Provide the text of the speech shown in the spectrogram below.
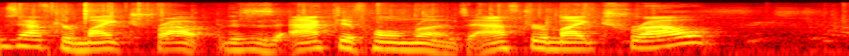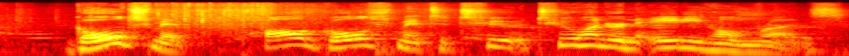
Who's after Mike Trout? This is active home runs. After Mike Trout, Goldschmidt, Paul Goldschmidt to two, 280 home runs.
